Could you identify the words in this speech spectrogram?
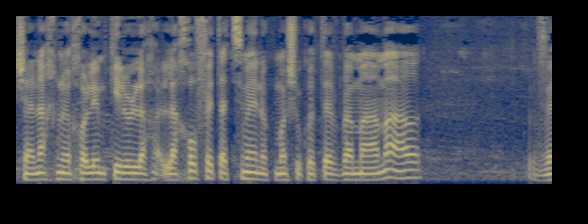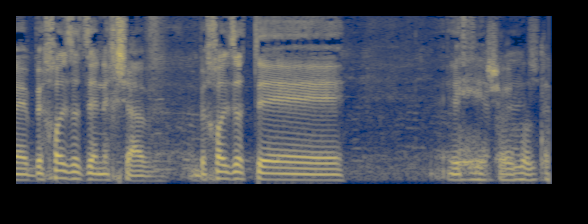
שאנחנו יכולים כאילו לחוף את עצמנו, כמו שהוא כותב במאמר, ובכל זאת זה נחשב. בכל זאת, és ahogy mondta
